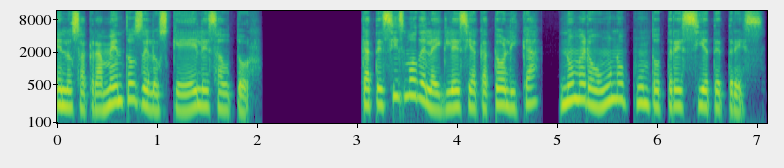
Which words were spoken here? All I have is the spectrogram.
en los sacramentos de los que Él es autor. Catecismo de la Iglesia Católica, número 1.373.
